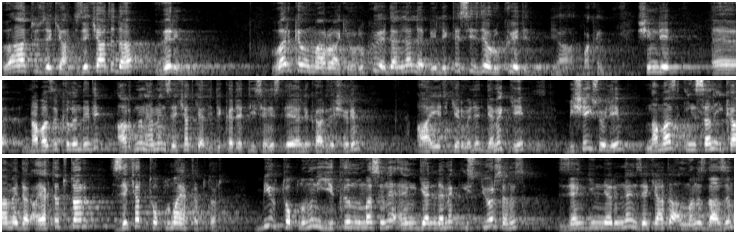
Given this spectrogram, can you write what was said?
ve atü zekat zekatı da verin. Varkev marrakin ruku edenlerle birlikte siz de ruku edin. Ya bakın şimdi e, namazı kılın dedi ardından hemen zekat geldi dikkat ettiyseniz değerli kardeşlerim. Ayet-i kerimede demek ki bir şey söyleyeyim namaz insanı ikame eder ayakta tutar zekat toplumu ayakta tutar. Bir toplumun yıkılmasını engellemek istiyorsanız zenginlerinden zekatı almanız lazım.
